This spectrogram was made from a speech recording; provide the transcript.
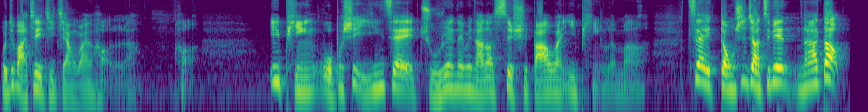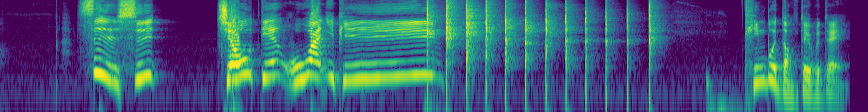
我就把这集讲完好了啦。好一瓶，我不是已经在主任那边拿到四十八万一瓶了吗？在董事长这边拿到四十九点五万一瓶，听不懂对不对？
